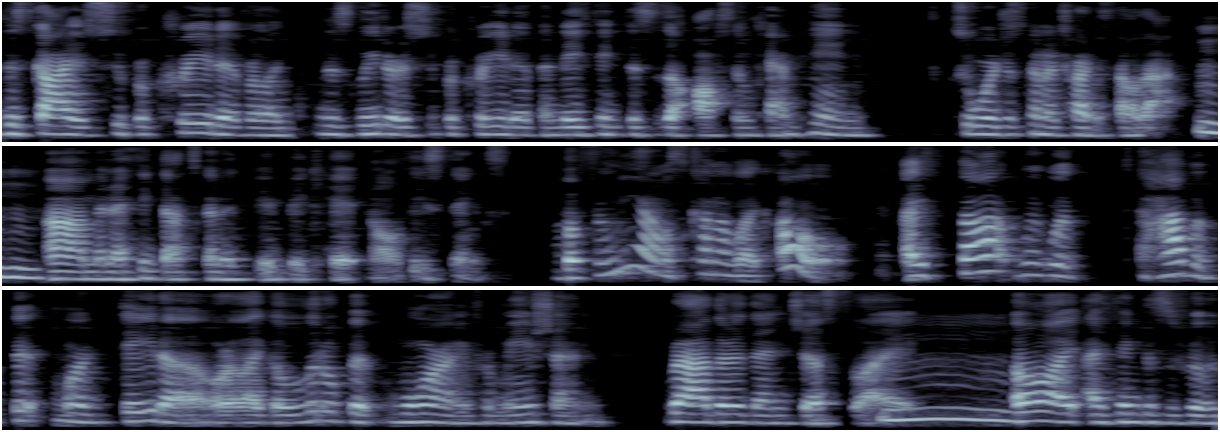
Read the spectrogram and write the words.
this guy is super creative or like this leader is super creative and they think this is an awesome campaign. So we're just going to try to sell that. Mm-hmm. Um, and I think that's going to be a big hit and all these things. But for me, I was kind of like, oh, I thought we would have a bit more data or like a little bit more information rather than just like, mm. oh, I, I, think this is really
